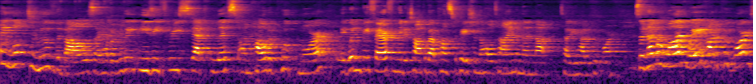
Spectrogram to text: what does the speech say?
we look to move the bowels, I have a really easy three-step list on how to poop more. It wouldn't be fair for me to talk about constipation the whole time and then not tell you how to poop more. So number one way how to poop more is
